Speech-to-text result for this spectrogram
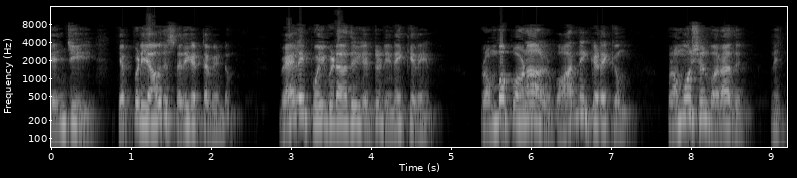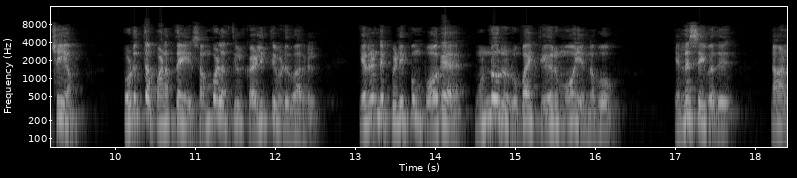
கெஞ்சி எப்படியாவது சரிகட்ட வேண்டும். வேலை போய்விடாது என்று நினைக்கிறேன். ரொம்ப போனால் வார்னிங் கிடைக்கும். ப்ரமோஷன் வராது. நிச்சயம். கொடுத்த பணத்தை சம்பளத்தில் கழித்து விடுவார்கள். இரண்டு பிடிப்பும் போக முன்னூறு ரூபாய் தேருமோ என்னவோ? என்ன செய்வது? நான்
